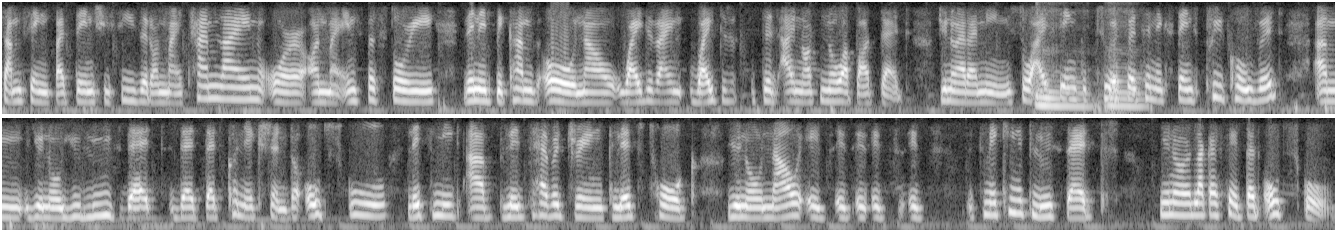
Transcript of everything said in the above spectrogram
something, but then she sees it on my timeline or on my Insta story, then it becomes, oh, now why did I why did did I not know about that? Do you know what I mean? So I think to a certain extent, pre-COVID, um, you know, you lose that that that connection, the old school. Let's meet up, let's have a drink, let's talk. You know, now it's it's it's it's it's making it lose that you know, like I said, that old school,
